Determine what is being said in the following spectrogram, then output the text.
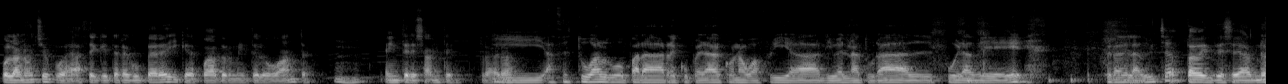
por la noche, pues hace que te recuperes y que puedas dormirte luego antes. Es interesante, la verdad. ¿Y haces tú algo para recuperar con agua fría a nivel natural, fuera de, fuera de la Lo ducha? estabais deseando.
